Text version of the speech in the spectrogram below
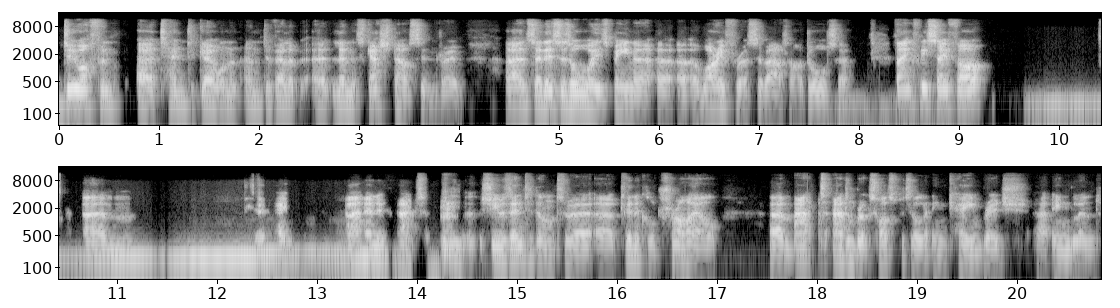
do often tend to go on and develop Lennox-Gastaut syndrome. And so this has always been a a worry for us about our daughter. Thankfully, so far, um, she's okay. Uh, and in fact, she was entered onto a clinical trial um, at Addenbrooke's Hospital in Cambridge, uh, England,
